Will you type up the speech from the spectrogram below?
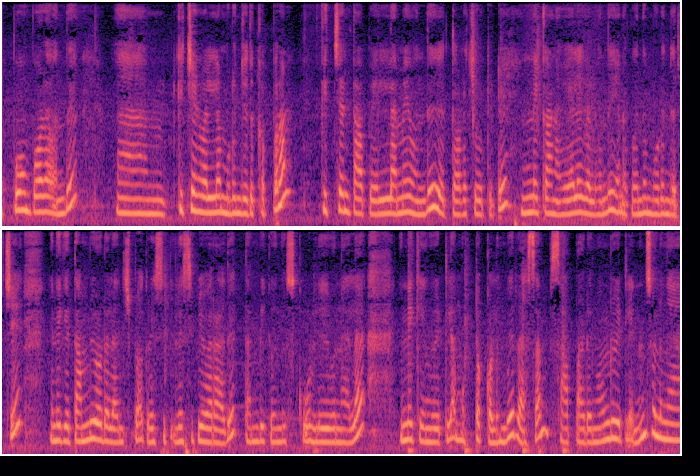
எப்பவும் போல் வந்து கிச்சன் வெளில முடிஞ்சதுக்கப்புறம் கிச்சன் டாப் எல்லாமே வந்து தொடச்சி விட்டுட்டு இன்றைக்கான வேலைகள் வந்து எனக்கு வந்து முடிஞ்சிருச்சு. இன்றைக்கி தம்பியோட லஞ்ச் பேக் ரெசிபி ரெசிபி வராது. தம்பிக்கு வந்து ஸ்கூல் லீவுனால இன்றைக்கி எங்கள் வீட்டில் முட்டை குழம்பு ரசம் சாப்பாடுங்க. உங்கள் வீட்டில் என்னன்னு சொல்லுங்கள்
